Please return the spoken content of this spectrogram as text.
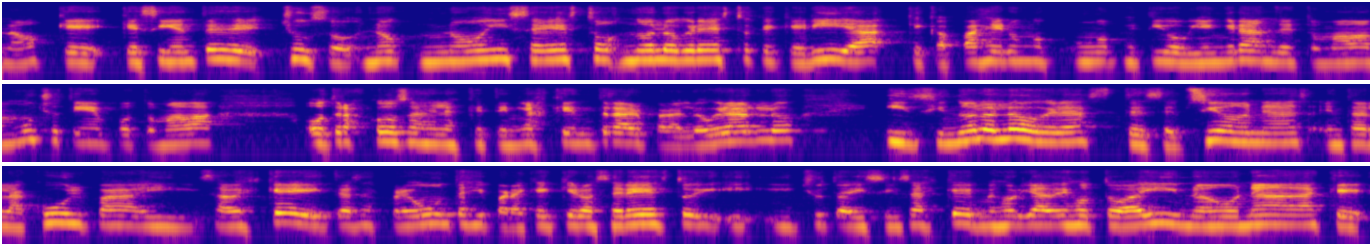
¿no? Que, que sientes de, chuzo, no, no hice esto, no logré esto que quería, que capaz era un, objetivo bien grande, tomaba mucho tiempo, tomaba otras cosas en las que tenías que entrar para lograrlo. Y si no lo logras, te decepcionas, entra la culpa y sabes qué, y te haces preguntas y para qué quiero hacer esto y, y, chuta, y si sabes qué, mejor ya dejo todo ahí, no hago nada, que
